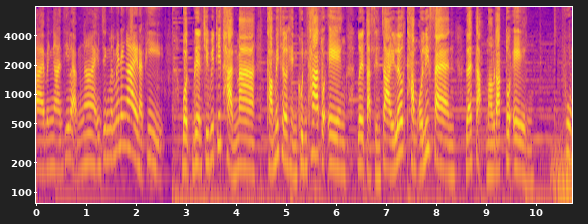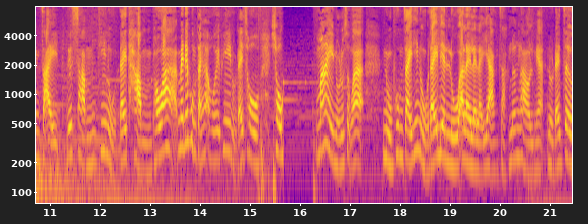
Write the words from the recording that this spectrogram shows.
ายเป็นงานที่แบบง่าย จริงๆมันไม่ได้ง่ายนะพี่ บทเรียนชีวิตที่ผ่านมาทำให้เธอเห็นคุณค่าตัวเอง เลยตัดสินใจเลิกทำ OnlyFans และกลับมารักตัวเอง ภูมิใจด้วยซ้ำที่หนูได้ทำเพราะว่าไม่ได้ภูมิใจแค่เฮ้ยพี่หนูได้โชว์โชว์ไม่หนูรู้สึกว่าหนูภูมิใจที่หนูได้เรียนรู้อะไรหลาย ๆ อย่างจากเรื่องราวเนี้ยหนูได้เจอ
